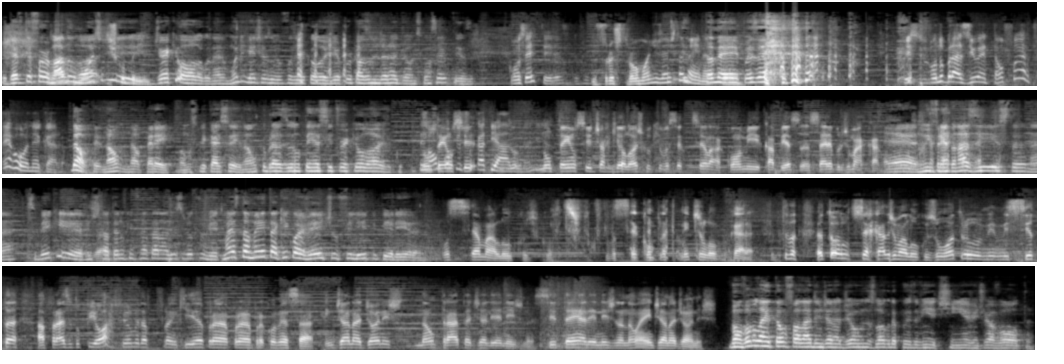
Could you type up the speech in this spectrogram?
Ele deve ter formado um monte de, de arqueólogo, né? Um monte de gente resolveu fazer arqueologia por causa do Indiana Jones, com certeza. Com certeza. E frustrou um monte de gente também, né? Também, pois é. Se for no Brasil, então, foi, ferrou, né, cara? Não, não, não, peraí. Vamos explicar isso aí. Não que o Brasil não tenha sítio arqueológico. Não, um tem um sítio né? Não tem um sítio arqueológico que você, sei lá, come cabeça, cérebro de macaco. É, não enfrenta nazista, né? Se bem que a gente é. tá tendo que enfrentar nazista de outro jeito. Mas também tá aqui com a gente o Felipe Pereira. Você é maluco, tipo, você é completamente louco, cara. Eu tô cercado de malucos. O outro me, me cita a frase do pior filme da franquia pra, pra começar. Indiana Jones não trata de alienígena. Se tem alienígena, não é Indiana Jones. Bom, vamos lá então falar de Indiana Jones logo depois da vinhetinha. A gente já volta.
